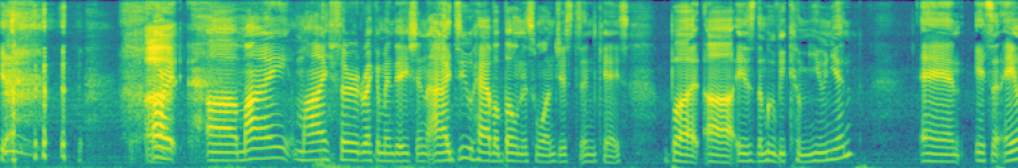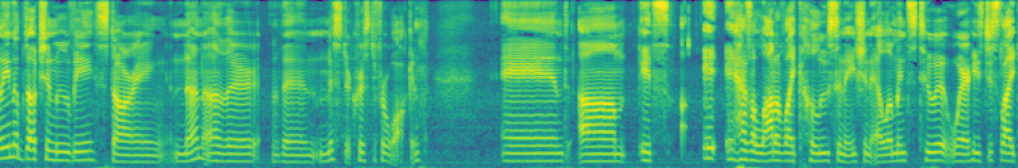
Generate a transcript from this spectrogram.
Yeah. Uh, All right. Uh, my my third recommendation, and I do have a bonus one just in case, but uh, is the movie Communion, and it's an alien abduction movie starring none other than Mr. Christopher Walken, and um, it's it, it has a lot of like hallucination elements to it where he's just like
